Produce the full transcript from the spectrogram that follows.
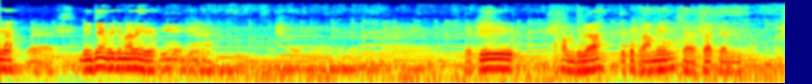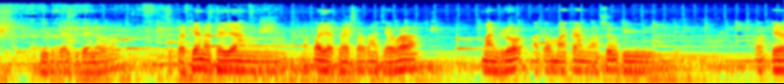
ya. Benjeng mriki malih ya. Iya. jadi alhamdulillah cukup rame sahabat dan YouTube channel. Sebagian ada yang apa ya bahasa orang Jawa mangrok atau makan langsung di pada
